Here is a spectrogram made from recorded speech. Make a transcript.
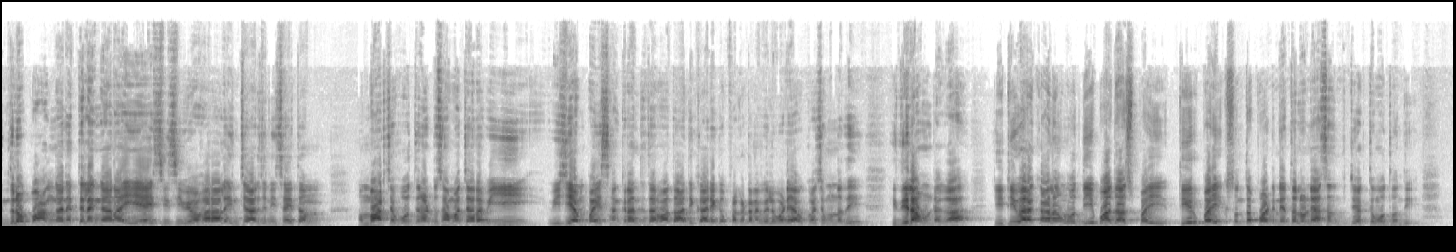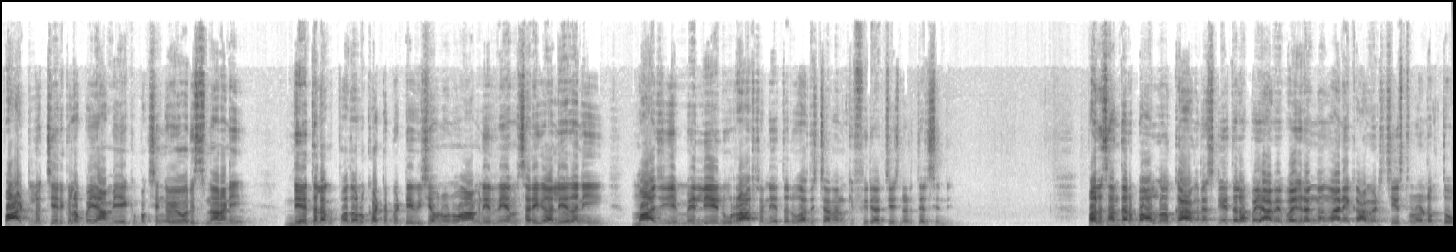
ఇందులో భాగంగానే తెలంగాణ ఏఐసిసి వ్యవహారాల ఇన్ఛార్జిని సైతం మార్చబోతున్నట్టు సమాచారం ఈ విషయంపై సంక్రాంతి తర్వాత అధికారిక ప్రకటన వెలువడే అవకాశం ఉన్నది. ఇదిలా ఉండగా ఇటీవల కాలంలో దీపాదాస్పై తీరుపై సొంత పార్టీ నేతల్లోనే అసంతృప్తి వ్యక్తమవుతోంది. పార్టీలో చేరికలపై ఆమె ఏకపక్షంగా వ్యవహరిస్తున్నారని నేతలకు పదవులు కట్టబెట్టే విషయంలోనూ ఆమె నిర్ణయం సరిగా లేదని మాజీ ఎమ్మెల్యేలు రాష్ట్ర నేతలు అధిష్టానానికి ఫిర్యాదు చేసినట్టు తెలిసింది. పలు సందర్భాల్లో కాంగ్రెస్ నేతలపై ఆమె బహిరంగంగానే కామెంట్స్ చేస్తుండటంతో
